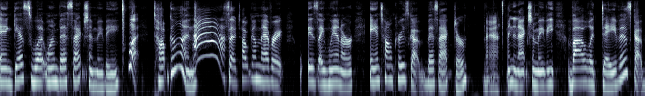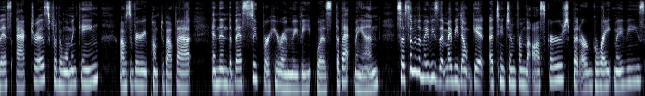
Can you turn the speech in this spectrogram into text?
And guess what? Won Best Action Movie. What? Top Gun. Ah! So Top Gun Maverick is a winner, and Tom Cruise got Best Actor Nah. in an action movie. Viola Davis got Best Actress for The Woman King. I was very pumped about that. And then the best superhero movie was The Batman. So some of the movies that maybe don't get attention from the Oscars but are great movies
